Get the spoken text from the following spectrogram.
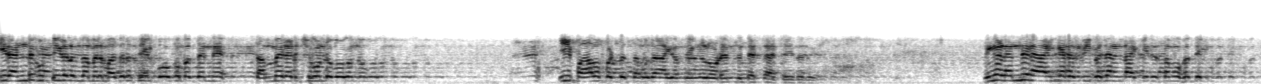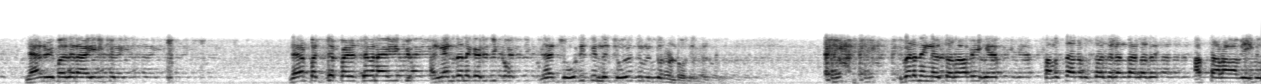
ഈ രണ്ട് കുട്ടികളും തമ്മിൽ മദ്രസയിൽ പോകുമ്പോൾ തന്നെ തമ്മിലടിച്ചുകൊണ്ട് പോകുന്നു. ഈ പാവപ്പെട്ട സമുദായം നിങ്ങളോട് എന്ത് തെറ്റാ ചെയ്തത്? നിങ്ങൾ എന്തിനാ ഇങ്ങനെ ഒരു വിഭജനം ഉണ്ടാക്കിയത് സമൂഹത്തിൽ? ഞാൻ വിഭജനായിരിക്കും ഞാൻ പച്ചപ്പഴച്ചവനായിരിക്കും. അങ്ങനെ തന്നെ കരുതിക്കും. ഞാൻ ചോദിക്കുന്ന ചോദ്യത്തിന് ഉത്തരവുണ്ടോ നിങ്ങൾക്ക്? ഇവിടെ നിങ്ങൾ തറാവീഹിന് സംസ്ഥാന പുസ്തകത്തിൽ എന്താണുള്ളത്? അത്തറാവീഹ്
